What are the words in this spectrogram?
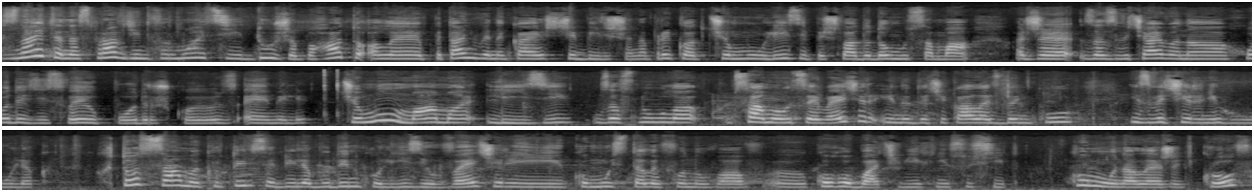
Знаєте, насправді інформації дуже багато, але питань виникає ще більше. Наприклад, чому Лізі пішла додому сама? Адже зазвичай вона ходить зі своєю подружкою з Емілі. Чому мама Лізі заснула саме у цей вечір і не дочекалась доньку із вечірніх гуляк? Хто саме крутився біля будинку Лізі ввечері і комусь телефонував? Е, Кого бачив їхній сусід? Кому належить кров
